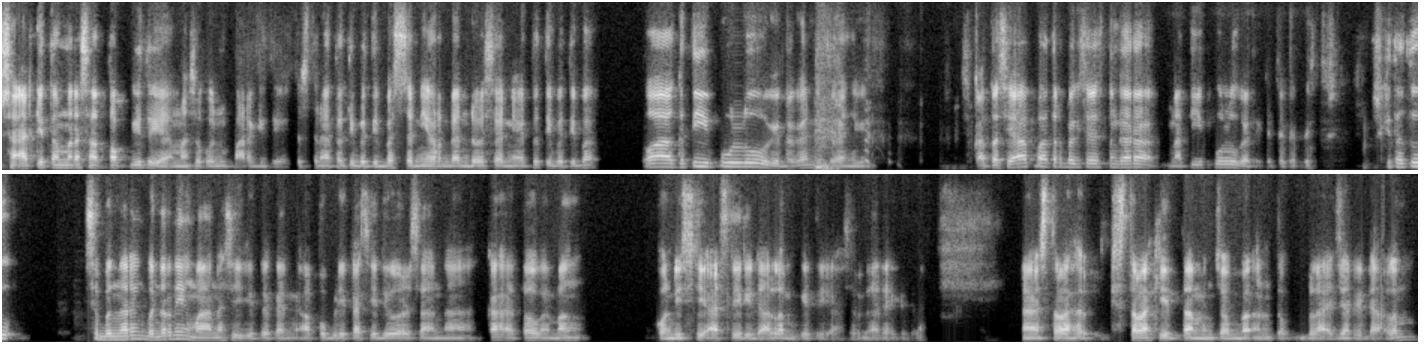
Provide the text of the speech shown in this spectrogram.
saat kita merasa top gitu ya masuk unpar gitu ya terus ternyata tiba-tiba senior dan dosennya itu tiba-tiba wah ketipu lu gitu kan itu hanya gitu kata siapa terbaik saya Tenggara? Nah tipu lu gitu, gitu, gitu. terus kita tuh sebenarnya bener nih yang mana sih gitu kan? Publikasi di luar sana kah? Atau memang kondisi asli di dalam gitu ya sebenarnya gitu. Nah setelah setelah kita mencoba untuk belajar di dalam,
